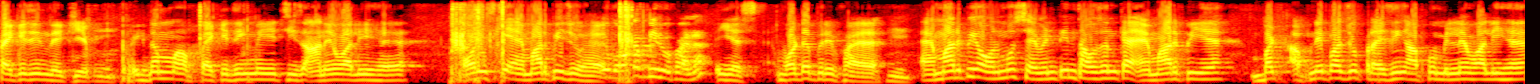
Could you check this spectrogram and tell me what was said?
पैकेजिंग देखिए एकदम पैकेजिंग में ये चीज़ आने वाली है और इसकी एमआरपी जो है वाटर प्यूरिफायर ना? Yes water purifier MRP almost seventeen thousand का एमआरपी है बट अपने पास जो प्राइसिंग आपको मिलने वाली है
